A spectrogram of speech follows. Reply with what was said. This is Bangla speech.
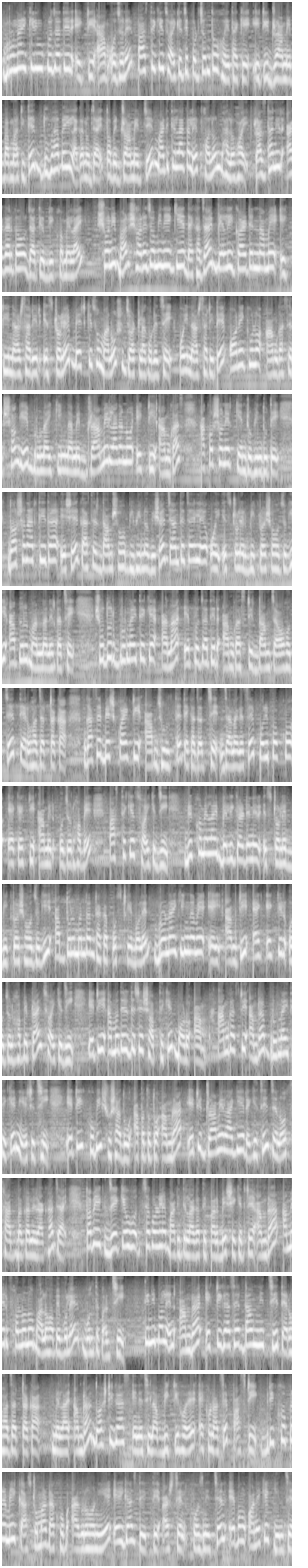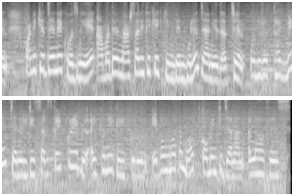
ব্রুনাই কিং প্রজাতির একটি আম ওজনে পাঁচ থেকে ছয় কেজি পর্যন্ত হয়ে থাকে। এটি ড্রামে বা মাটিতে দুভাবেই লাগানো যায়, তবে ড্রামের চেয়ে মাটিতে লাগালে ফলন ভালো হয়। রাজধানীর আগারগাঁও জাতীয় বৃক্ষ মেলায় শনিবার সরেজমিনে গিয়ে দেখা যায়, বেলি গার্ডেন নামে একটি নার্সারির স্টলে বেশ কিছু মানুষ জটলা করেছে। ওই নার্সারিতে অনেকগুলো আম গাছের সঙ্গে ব্রুনাই কিং নামের ড্রামে লাগানো একটি আম গাছ আকর্ষণের কেন্দ্রবিন্দুতে। দর্শনার্থীরা এসে গাছের দাম সহ বিভিন্ন বিষয় জানতে চাইলে ওই স্টলের বিক্রয় সহযোগী আব্দুল মান্নানের কাছে। সুদূর ব্রুনাই থেকে আনা এ প্রজাতির আম গাছটির দাম চাওয়া হচ্ছে তেরো হাজার টাকা। গাছে বেশ কয়েকটি আম ঝুলতে দেখা যাচ্ছে। জানা গেছে, পরিপক্ক এক একটি আমের ওজন হবে পাঁচ থেকে ছয় কেজি। বৃক্ষমেলায় বেলি গার্ডেনের স্টলের বিক্রয় সহযোগী আব্দুল মান্নান ঢাকা পোস্টকে বলেন, ব্রুনাই কিং নামে এই আমটি এক একটির ওজন হবে প্রায় ছয় কেজি। এটি আমাদের দেশের সব থেকে বড় আম। আম গাছটি আমরা ব্রুনাই থেকে নিয়ে এসেছি। এটি খুবই সুস্বাদু। আপাতত আমরা এটি ড্রামে লাগিয়ে রেখেছি যেন ছাদ বাগানে রাখা যায়। তবে যে কেউ ইচ্ছা করলে মাটিতে লাগাতে পারবে, সেক্ষেত্রে আমরা আমের ফলনও ভালো হবে বলে বলতে পারছি। তিনি বলেন, আমরা একটি গাছের দাম নিচ্ছি তেরো হাজার টাকা। মেলায় আমরা দশটি গাছ এনেছিলাম, বিক্রি হয়ে এখন আছে পাঁচটি। বৃক্ষপ্রেমী কাস্টমাররা খুব আগ্রহ নিয়ে এই গাছ দেখতে আসছেন, খোঁজ নিচ্ছেন এবং অনেকে কিনছেন। অনেকে জেনে খোঁজ নিয়ে আমাদের নার্সারি থেকে কিনবেন বলে জানিয়ে যাচ্ছেন। অনুরোধ থাকবে, চ্যানেলটি সাবস্ক্রাইব করে আইকনে ক্লিক করুন এবং মতামত কমেন্টে জানান। আল্লাহ হাফেজ।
